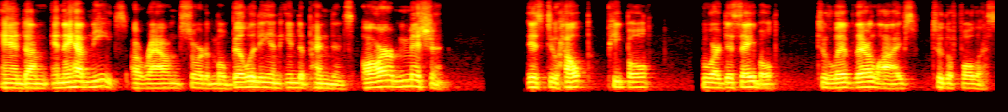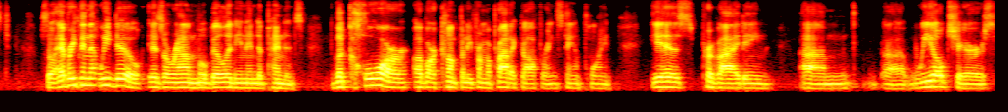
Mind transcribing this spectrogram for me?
And, um, and they have needs around sort of mobility and independence. Our mission is to help people who are disabled to live their lives to the fullest. So everything that we do is around mobility and independence. the core of our company from a product offering standpoint is providing um, uh, wheelchairs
